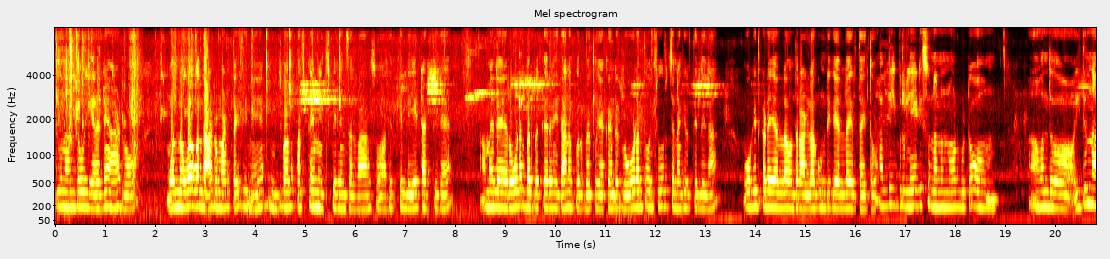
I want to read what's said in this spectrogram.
ಇದು ನಂದು ಎರಡನೇ ಆರ್ಡ್ರು. ಒನ್ ಅವರ್ ಒಂದು ಆರ್ಡ್ರ್ ಮಾಡ್ತಾಯಿದ್ದೀನಿ ನಿಜವಾಗ್ಲೂ ಫಸ್ಟ್ ಟೈಮ್ ಎಕ್ಸ್ಪೀರಿಯೆನ್ಸ್ ಅಲ್ವಾ? ಸೊ ಅದಕ್ಕೆ ಲೇಟ್ ಆಗ್ತಿದೆ. ಆಮೇಲೆ ರೋಡಲ್ಲಿ ಬರ್ಬೇಕಾದ್ರೆ ನಿಧಾನಕ್ಕೆ ಬರಬೇಕು. ಯಾಕಂದರೆ ರೋಡಂತೂ ಒಂಚೂರು ಚೆನ್ನಾಗಿರ್ತಿರ್ಲಿಲ್ಲ. ಹೋಗಿದ ಕಡೆ ಎಲ್ಲ ಒಂಥರ ಹಳ್ಳ ಗುಂಡಿಗೆ ಎಲ್ಲ ಇರ್ತಾಯಿತ್ತು ಅಲ್ಲಿ ಇಬ್ಬರು ಲೇಡೀಸು ನನ್ನನ್ನು ನೋಡಿಬಿಟ್ಟು ಒಂದು ಇದನ್ನು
